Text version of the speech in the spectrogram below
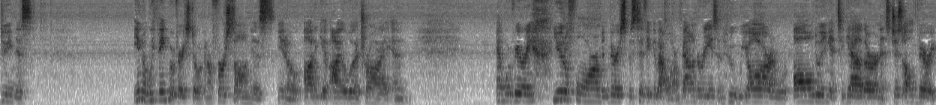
doing this, you know, we think we're very stoic, and our first song is, you know, ought to give Iowa a try, and and we're very uniform and very specific about our boundaries and who we are, and we're all doing it together, and it's just all very.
